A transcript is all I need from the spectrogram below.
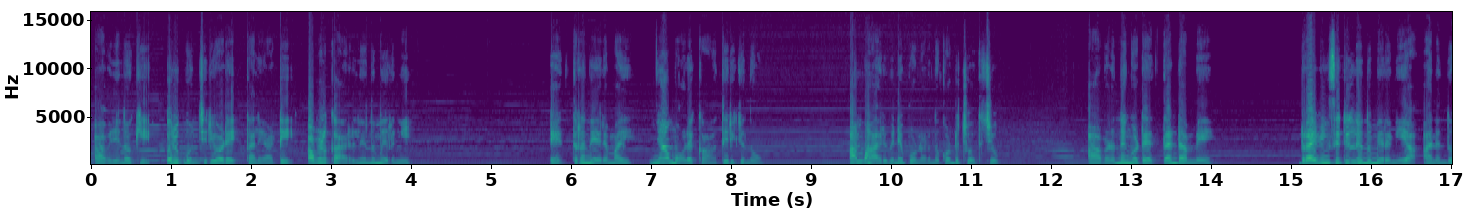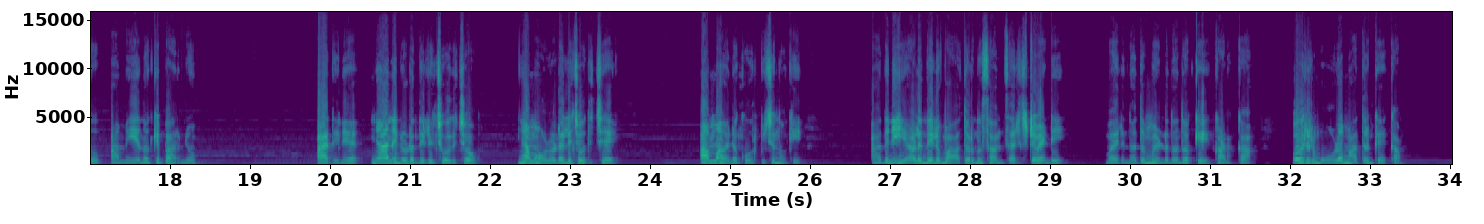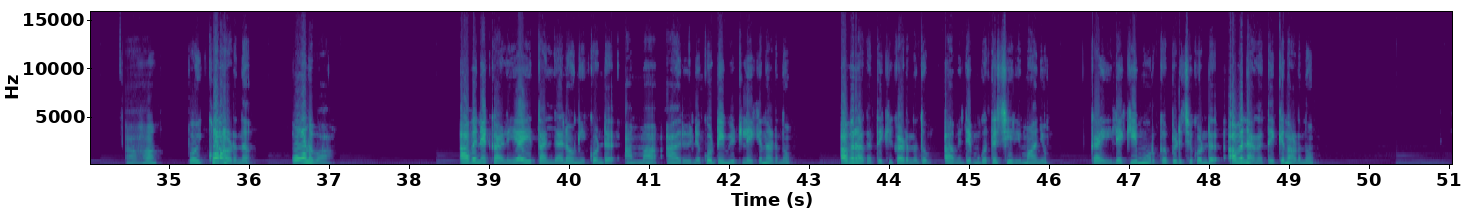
അവരെ നോക്കി ഒരു പുഞ്ചിരിയോടെ തലയാട്ടി അവൾ കാറിൽ നിന്നും ഇറങ്ങി. എത്ര നേരമായി ഞാൻ മോളെ കാത്തിരിക്കുന്നു? അമ്മ അരുവിനെ പുണർന്നുകൊണ്ട് ചോദിച്ചു അവളൊന്നും ഇങ്ങോട്ട് എത്തണ്ട അമ്മേ? ഡ്രൈവിംഗ് സീറ്റിൽ നിന്നും ഇറങ്ങിയ അനന്തു അമ്മയെ നോക്കി പറഞ്ഞു അതിന് ഞാൻ നിന്നോട് എന്തെങ്കിലും ചോദിച്ചോ? ഞാൻ മോളോടല്ലേ ചോദിച്ചേ? അമ്മ അവനെ കോർപ്പിച്ചു നോക്കി. അതിന് ഇയാൾ എന്തേലും വാ തുറന്ന് സംസാരിച്ചിട്ട് വേണ്ടേ? വരുന്നതും മിണ്ടുന്നതും ഒക്കെ കണക്കാ. ഒരു മോൾ മാത്രം കേക്കാം ആഹാ പൊയ്ക്കോണം അവിടുന്ന്. മോൾ വാ. അവനെ കളിയായി തല്ലാനോങ്ങിക്കൊണ്ട് അമ്മ ആരുവിനെ കൂട്ടി വീട്ടിലേക്ക് നടന്നു. അവർ അകത്തേക്ക് കടന്നതും അവന്റെ മുഖത്ത് ചിരി മാഞ്ഞു. കയ്യിലേക്ക് ഈ മുറുക്ക് പിടിച്ചുകൊണ്ട് അവൻ അകത്തേക്ക് നടന്നു.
